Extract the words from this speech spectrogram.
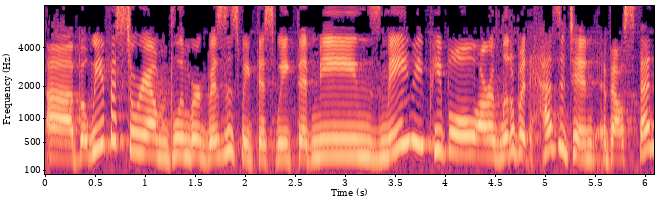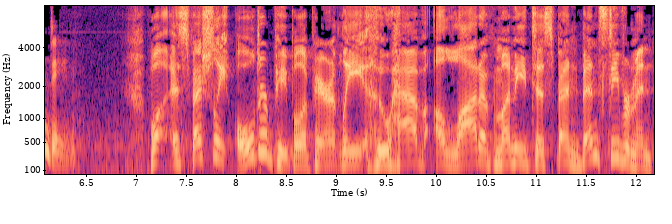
Uh, but we have a story on Bloomberg Business Week this week that means maybe people are a little bit hesitant about spending. Well, especially older people apparently who have a lot of money to spend. Ben Steverman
